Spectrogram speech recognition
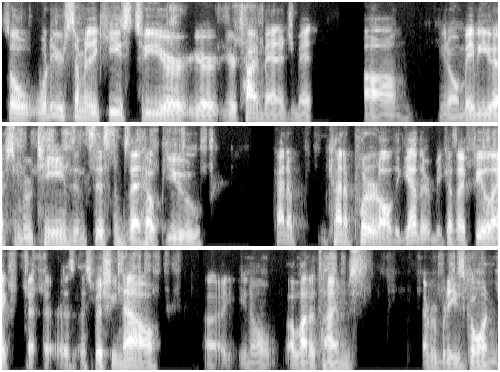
So what are your, some of the keys to your your your time management? Um you know maybe you have some routines and systems that help you kind of kind of put it all together because i feel like especially now uh, you know a lot of times everybody's going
